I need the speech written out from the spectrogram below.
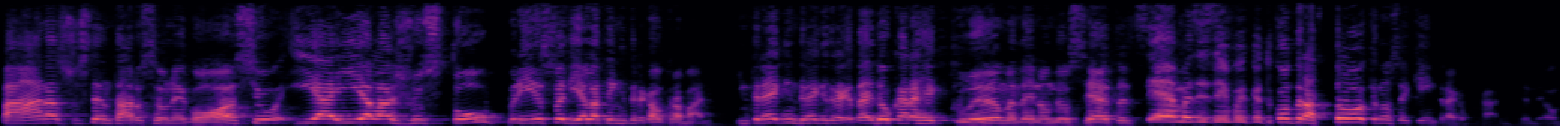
para sustentar o seu negócio, e aí ela ajustou o preço ali, ela tem que entregar o trabalho. Entrega, entrega, entrega. Daí o cara reclama, daí não deu certo. Ele diz, é, mas isso aí foi que tu contratou, que não sei quem entrega pro cara, entendeu?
